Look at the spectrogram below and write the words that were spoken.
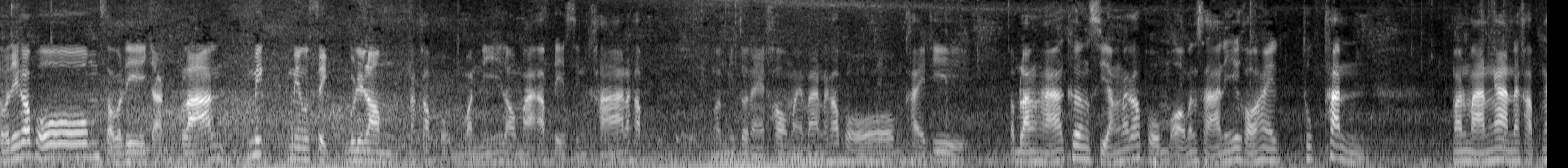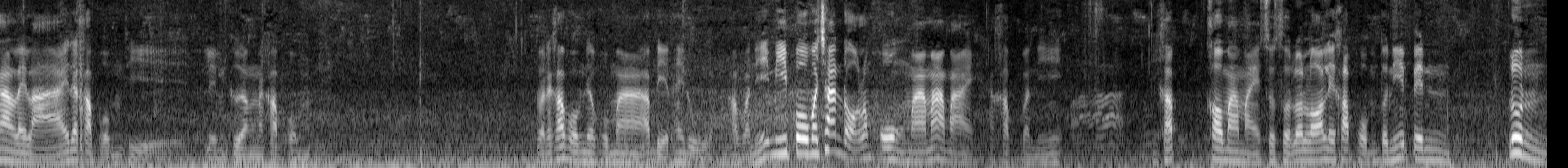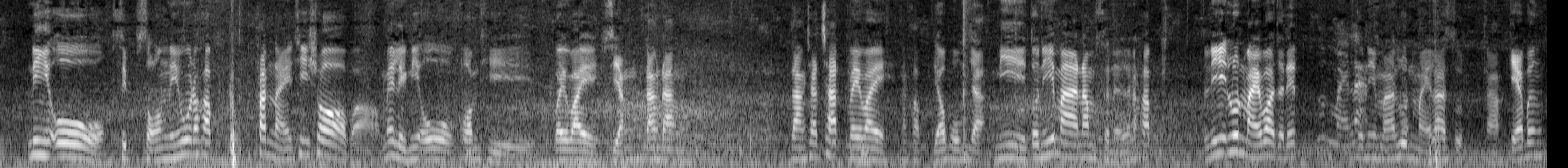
สวัสดีครับผม สวัสดีจากร้านมิกมิวสิกบุรีรัมนะครับผมวันนี้เรามาอัปเดตสินค้านะครับว่ามีตัวไหนเข้าใหม่บ้างนะครับผมใครที่กำลังหาเครื่องเสียงนะครับ ผมออกพรรษานี้ขอให้ทุกท่านมันมานงานนะครับ งานหลาย ๆ นะครับ ผมที่เหรียญเครื่องนะครับ ผม สวัสดีครับผมเดี๋ยวผมมาอัปเดตให้ดูนะครับ วันนี้มีโปรโมชั่นดอกลำโพงมามากมายนะครับ วันนี้นี่ครับเข้ามาใหม่สดๆร้อนๆเลยครับผมตัวนี้เป็นรุ่น neo 12 นิ้วนะครับ ท่านไหนที่ชอบอ่าแม่เหล็ก neo ความถี่ไวๆเสียงดังๆ ดังชัดๆไวๆนะครับ เดี๋ยวผมจะมีตัวนี้มานำเสนอนะครับ ตัวนี้รุ่นใหม่ว่าจะเด็ดรุ่นใหม่ล่ะตัวนี้มารุ่นใหม่ล่าสุดนะแกะเบิ้ง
